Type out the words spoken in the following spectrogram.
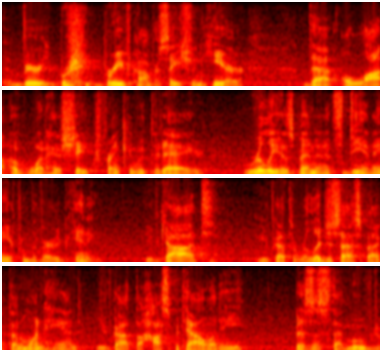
very brief conversation here, that a lot of what has shaped Frankenmuth today really has been in its DNA from the very beginning. You've got you've got the religious aspect on one hand, you've got the hospitality business that moved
